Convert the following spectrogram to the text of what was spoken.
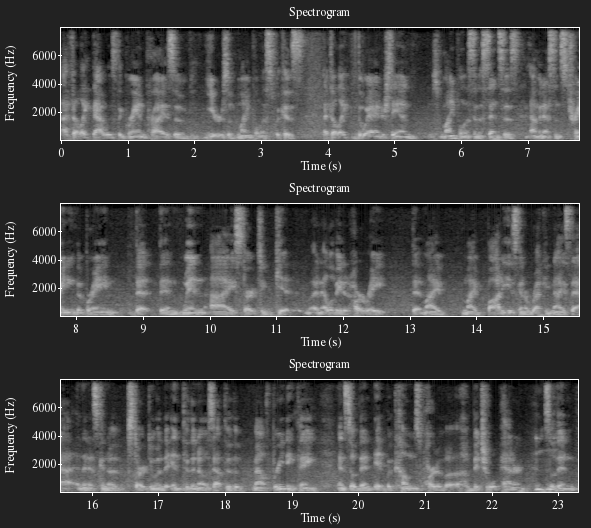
I felt like that was the grand prize of years of mindfulness because I felt like the way I understand mindfulness in a sense is I'm in essence training the brain that then when I start to get an elevated heart rate, that my my body is going to recognize that and then it's going to start doing the in through the nose out through the mouth breathing thing. And so then it becomes part of a habitual pattern. So then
